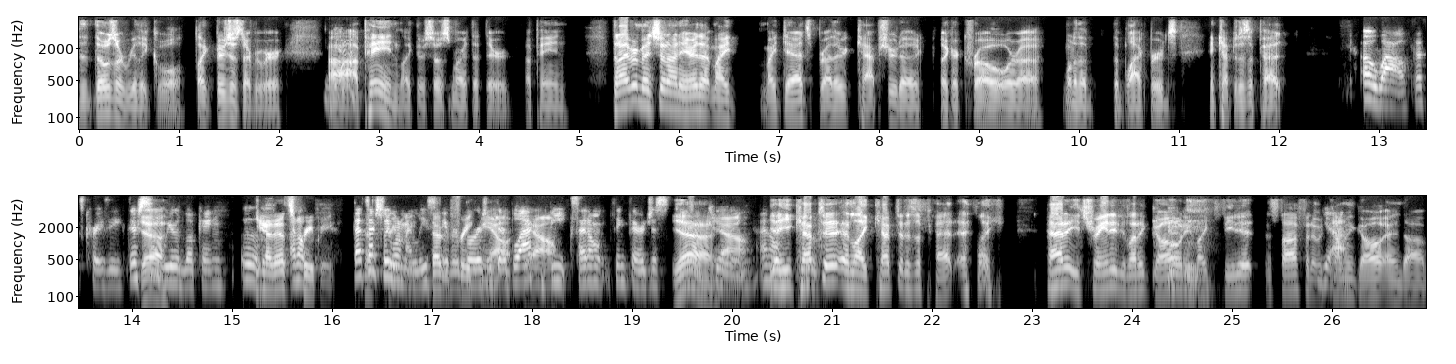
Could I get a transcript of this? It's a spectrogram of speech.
th- those are really cool. Like they're just everywhere. Uh, yeah. Uh, a pain. Like they're so smart that they're a pain. Did I ever mention on air that my my dad's brother captured a like a crow or a one of the the blackbirds and kept it as a pet? Oh wow, that's crazy. They're yeah. so weird looking. Ugh, yeah, that's creepy. That's, that's actually creepy. one of my least That'd favorite birds. They're black yeah. beaks. I don't think they're just yeah, yeah. yeah. He kept it and like kept it as a pet and like had it. He trained it. He let it go and he like feed it and stuff, and it would come and go. And um,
